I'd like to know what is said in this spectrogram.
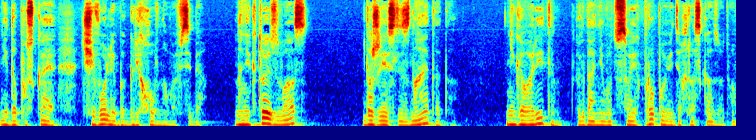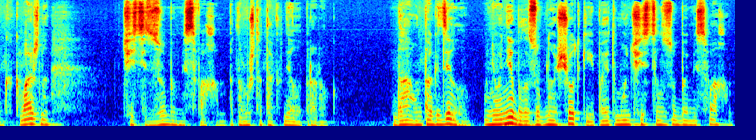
не допуская чего-либо греховного в себя. Но никто из вас, даже если знает это, не говорит им, когда они вот в своих проповедях рассказывают вам, как важно чистить зубы мисфахом, потому что так делал пророк. Да, он так делал. У него не было зубной щетки, и поэтому он чистил зубы мисфахом.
